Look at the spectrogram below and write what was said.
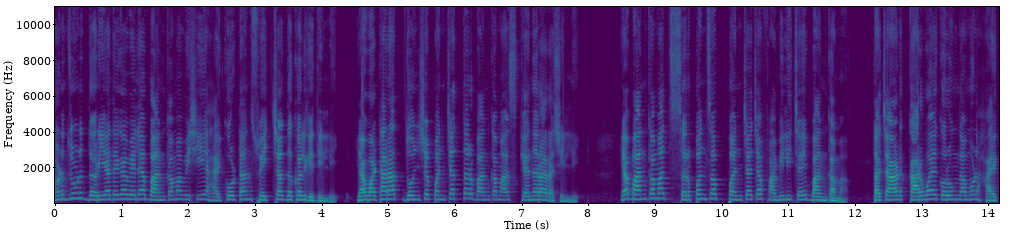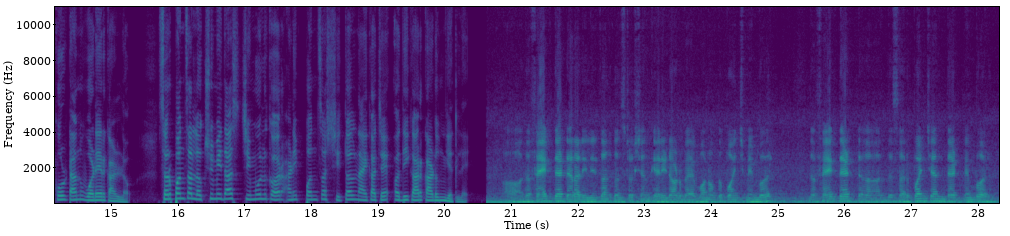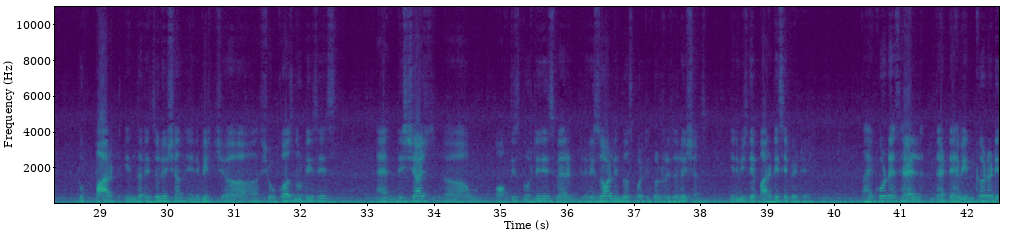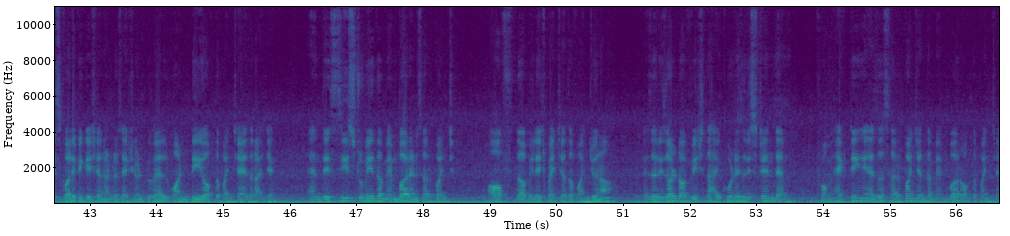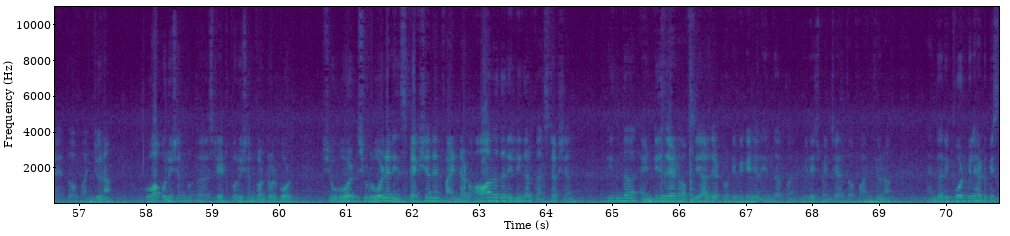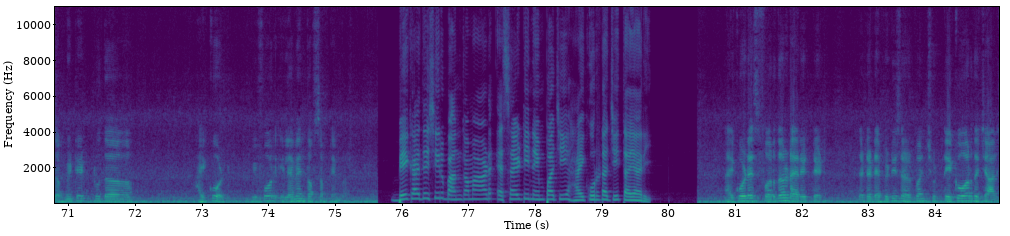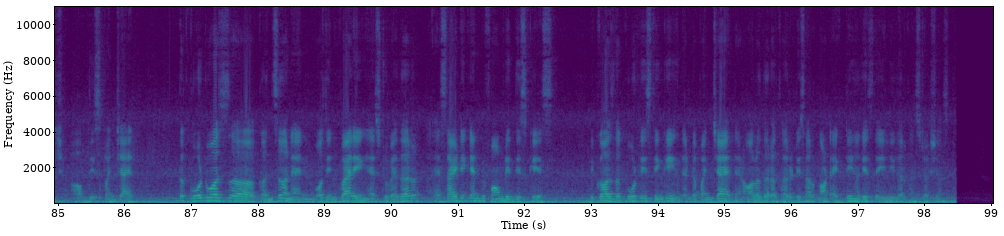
हणजूण दर्यादेगावेल्या बांदकामाविशीं हायकोर्टान स्वेच्छा दखल घेतिल्ली. ह्या वाठारांत दोनशे पंच्याहत्तर बांधकामास स्कॅनरार आशिल्लीं ह्या बांदकामांत सरपंच पंचाच्या फामिलीचेय बांधकामा. ताच्या आड कारवाय करूंक ना म्हूण हायकोर्टान वडेर काडलो सरपंच लक्ष्मीदास चिमुलकर आणि पंच शीतल नायकाचे अधिकार काढून घेतले. The fact that there are illegal construction carried out by one of the panch member the fact that the sarpanch and that member took part in the resolution in which uh, show cause notices and discharge uh, of these notices were resolved in those particular resolutions in which they participated. The High Court has held that they have incurred a disqualification under section 12 1D of the Panchayat Raj Act and they cease to be the member and sarpanch of the village panchayat of Anjuna as a result of which the High Court has restrained them from acting as a sarpanch and the member of the panchayat of Anjuna. Goa Pollution uh, State Pollution Control Board should hold, should hold an inspection and find out all other illegal construction in the NDZ of CRZ notification in the village panchayat of Anjuna. And the report will have to be submitted to the High Court before 11th of September. बेकायदेशीर बांधकामाआड S I T नेमपाची हायकोर्टाची तयारी. High court has further directed that a deputy sarpanch should take over the charge of this panchayat The court was uh, concerned and was inquiring as to whether SIT can be formed in this case because the court is thinking that the panchayat and all other authorities are not acting against the illegal constructions.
